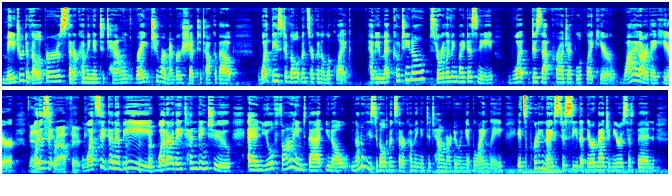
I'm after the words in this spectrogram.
major developers that are coming into town right to our membership to talk about what these developments are going to look like have you met Cotino? Story Living by Disney. What does that project look like here? Why are they here? And what is traffic. it? What's it going to be? what are they tending to? And you'll find that, you know, none of these developments that are coming into town are doing it blindly. It's pretty nice to see that their Imagineers have been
